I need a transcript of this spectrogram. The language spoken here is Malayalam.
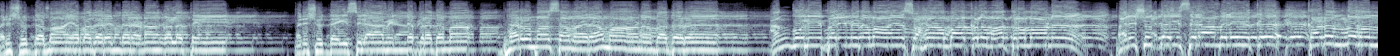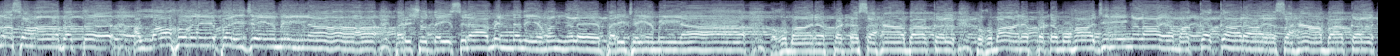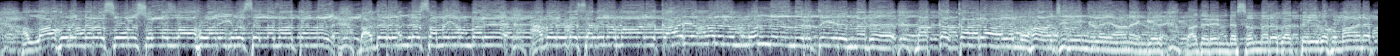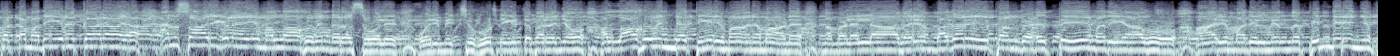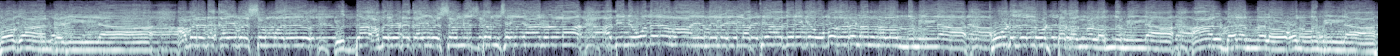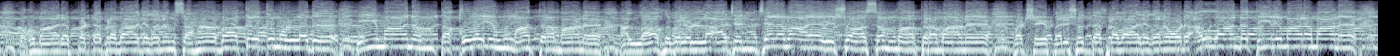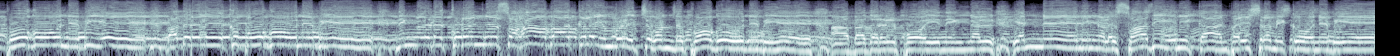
പരിശുദ്ധമായ ബദറിന്റെ രണാങ്കളത്തിൽ പരിശുദ്ധ ഇസ്ലാമിന്റെ പ്രഥമ ധർമ്മ സമരമാണ് ബദർ. അങ്കുലി പരിമിതമായ സഹാബാക്കൾ മാത്രമാണ് പരിശുദ്ധ ഇസ്ലാമിലേക്ക് കടന്നു വന്ന സ്വഹാബത്ത്. അള്ളാഹുവിനെ പരിചയമില്ല. പരിശുദ്ധ ഇസ്ലാമിന്റെ നിയമങ്ങളെ പരിചയമില്ല. ബഹുമാനപ്പെട്ട സഹാബാക്കൾ ബഹുമാനപ്പെട്ട മുഹാജിരിയങ്ങളായ മക്കാരായ സഹാബാക്കൾ അള്ളാഹുവിന്റെ റസൂൽ സല്ലല്ലാഹു അലൈഹി വസല്ലമ തങ്ങൾ ബദറിന്റെ സമയം വരെ അവരുടെ സകലമായ കാര്യങ്ങളിലും മുന്നിൽ നിർത്തിയിരുന്നത് മക്കാരായ മുഹാജിരിങ്ങളെയാണെങ്കിൽ ബദറിന്റെ സന്ദർഭത്തിൽ ബഹുമാനപ്പെട്ട മദീനക്കാരായ അൻസാരികളെയും അള്ളാഹുവിന്റെ റസൂൽ ഒരുമിച്ച് കൂട്ടിയിട്ട് പറഞ്ഞു അള്ളാഹുവിന്റെ തീരുമാനമാണ് നമ്മളെല്ലാവരും ബദറിൽ പങ്കെടുത്തേ മതിയാകൂ. ആരും അതിൽ നിന്ന് പിന്തിരിഞ്ഞു പോകാൻ കഴിയില്ല. അവരുടെ കൈവശം ഒരു യുദ്ധ അവരുടെ കൈവശം യുദ്ധം ചെയ്യാനുള്ള അതിനൂതനമായ നിലയിൽ അത്യാധുനിക ഉപകരണങ്ങളൊന്നുമില്ല. കൂടുതൽ ഒട്ടകങ്ങളൊന്നുമില്ല. ആൾബലങ്ങളോ ഒന്നുമില്ല. ബഹുമാനപ്പെട്ട പ്രവാചകനും സഹാബാക്കൾക്കുമുള്ളത് ഈമാനും തക്കുവയും മാത്രമാണ്. അള്ളാഹുവിലുള്ള അചഞ്ചലമായ വിശ്വാസം മാത്രമാണ്. പക്ഷേ പരിശുദ്ധ പ്രവാചകനോട് അള്ളാന്റെ തീരുമാനമാണ് പോകൂ നബിയേ ബദറിലേക്ക് പോകൂ നബിയേ കുറഞ്ഞ സഹാബാക്കളെയും വിളിച്ചുകൊണ്ട് പോകൂ നബിയെ. ആ ബദറിൽ പോയി നിങ്ങൾ എന്നെ നിങ്ങൾ സ്വാധീനിക്കാൻ പരിശ്രമിക്കൂ നബിയെ.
